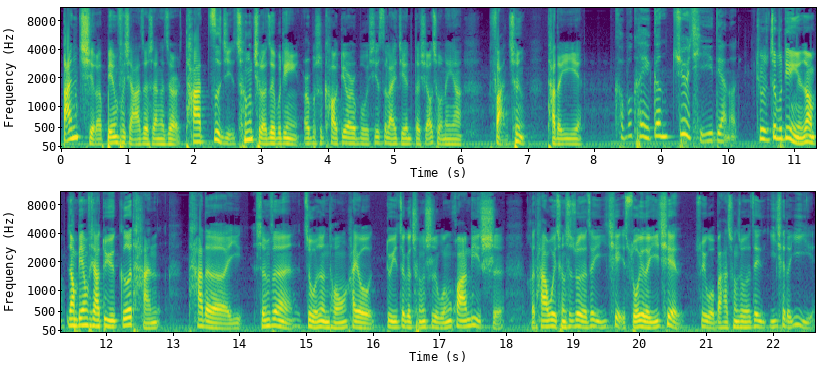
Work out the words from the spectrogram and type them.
担起了蝙蝠侠这三个字儿，他自己撑起了这部电影，而不是靠第二部希斯莱杰的小丑那样反衬他的意义。可不可以更具体一点呢？就是这部电影让让蝙蝠侠对于歌坛他的一身份、自我认同，还有对于这个城市文化历史和他为城市做的这一切所有的一切，所以我把它称之为这一切的意义，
